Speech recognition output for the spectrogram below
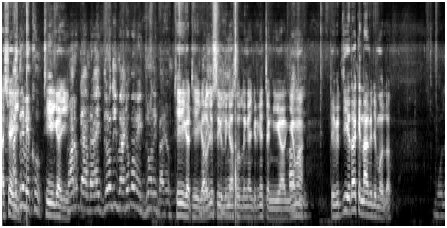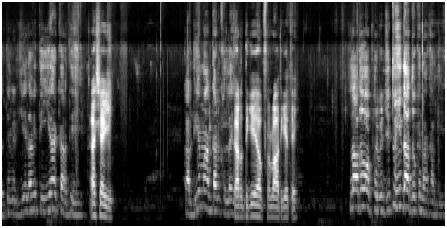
ਅੱਛਾ ਜੀ। ਇੱਧਰ ਵੇਖੋ। ਠੀਕ ਹੈ ਜੀ। ਮਾਰੋ ਕੈਮਰਾ ਇਧਰੋਂ ਦੀ ਜਾਓ ਭਾਵੇਂ ਇਧਰੋਂ ਦੀ ਜਾਓ। ਠੀਕ ਹੈ ਠੀਕ ਹੈ ਲਓ ਜੀ ਸੀਲੀਆਂ ਸੂਲੀਆਂ ਜਿਹੜੀਆਂ ਚੰਗੀਆਂ ਆ ਗਈਆਂ ਵਾ। ਤੇ ਵੀਰ ਜੀ ਇਹਦਾ ਕਿੰਨਾ ਕੁ ਜੇ ਮੁੱਲ? ਮੁੱਲ ਤੇ ਵੀਰ ਜੀ ਇਹਦਾ ਵੀ 30000 ਕਰਦੇ ਜੀ ਅੱਛਾ ਜੀ। ਕਰ ਦਈਏ ਮਾਨਤਾਨ ਖੁੱਲਾ। ਕਰ ਦਈਏ ਆਫਰ ਲਾ ਦਈਏ ਤੇ। ਲਾ ਦਿਓ ਆਫਰ ਵੀਰ ਜੀ ਤੁਸੀਂ ਦੱਸ ਦਿਓ ਕਿੰਨਾ ਕਰ ਦਈਏ।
